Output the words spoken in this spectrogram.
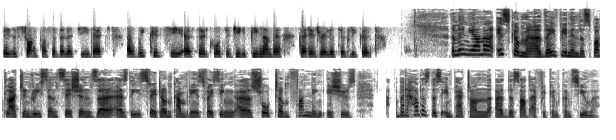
there's a strong possibility that uh, we could see a third quarter GDP number that is relatively good. And then, Jana, Eskom, uh, they've been in the spotlight in recent sessions uh, as the state owned company is facing uh, short term funding issues. But how does this impact on uh, the South African consumer?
